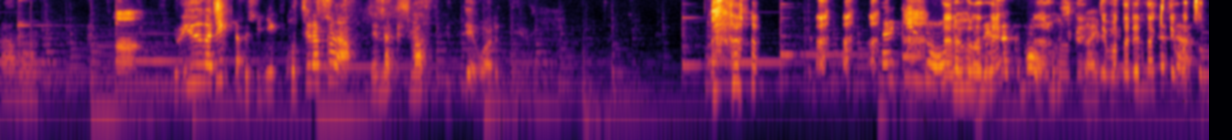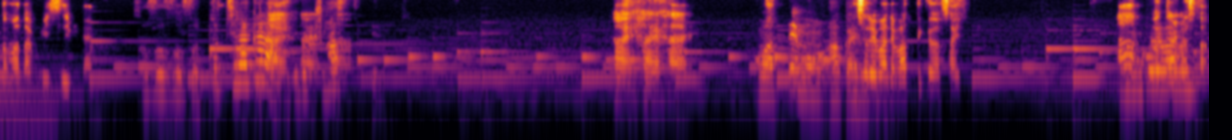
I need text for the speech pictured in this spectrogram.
あのうん余裕ができた時にこちらから連絡しますって言って終わるっていう。最近どう？なるほどね。とか連絡も欲しくないねでまた連絡来てもちょっとまだビジーみたいな。そうそうそうそう、こちらから連絡しますって。言って、はいはいはい終わってもうアーカイブ。それまで待ってください。あわかりました。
